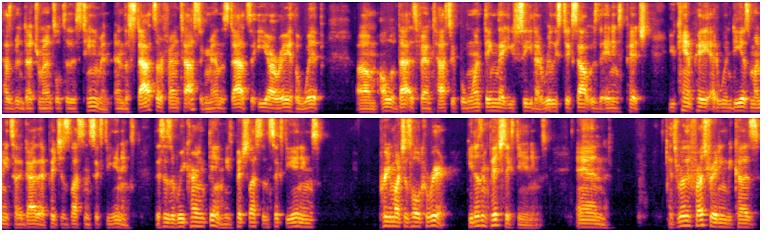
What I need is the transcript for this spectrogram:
has been detrimental to this team. And and the stats are fantastic, man. The stats, the ERA, the whip, um, all of that is fantastic. But one thing that you see that really sticks out is the innings pitched. You can't pay Edwin Diaz money to a guy that pitches less than 60 innings. This is a recurring thing. He's pitched less than 60 innings pretty much his whole career. He doesn't pitch 60 innings. And it's really frustrating because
